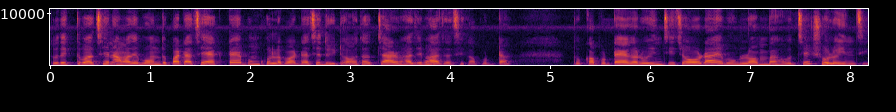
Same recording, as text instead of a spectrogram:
তো দেখতে পাচ্ছেন আমাদের বন্ধ পাট আছে একটা এবং খোলা পাট আছে দুইটা, অর্থাৎ চার ভাজে ভাজ আছে কাপড়টা। তো কাপড়টা এগারো ইঞ্চি চওড়া এবং লম্বা হচ্ছে ষোলো ইঞ্চি।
